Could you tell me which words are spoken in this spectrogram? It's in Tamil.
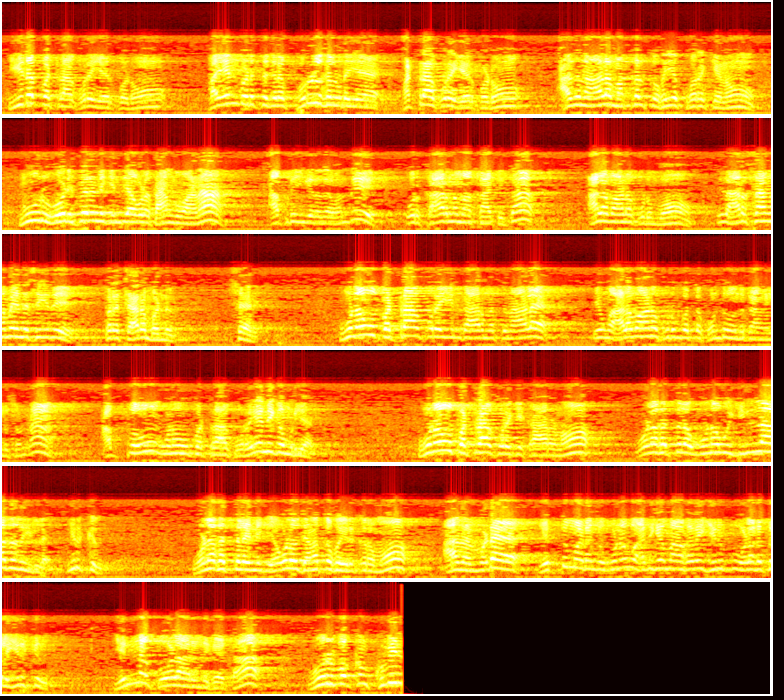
இடப்பற்றாக்குறை ஏற்படும் பயன்படுத்துகிற பொருள்களுடைய பற்றாக்குறை ஏற்படும். அதனால மக்கள் தொகையை குறைக்கணும். நூறு கோடி பேர் இன்னைக்கு இந்தியாவில் தாங்குவானா? அப்படிங்கிறத வந்து ஒரு காரணமா காட்டித்தான் அளவான குடும்பம். இது அரசாங்கமே என்ன செய்யுது? பிரச்சாரம் பண்ணுது. சரி. உணவு பற்றாக்குறையின் காரணத்தினால இவங்க அளவான குடும்பத்தை கொண்டு வந்துட்டாங்கன்னு சொன்னா அப்பவும் உணவு பற்றாக்குறையை நீக்க முடியாது. உணவு பற்றாக்குறைக்கு காரணம் உலகத்துல உணவு இல்லாதது இல்லை இருக்குது. உலகத்துல இன்னைக்கு எவ்வளவு ஜனத்தொகை இருக்கிறோமோ அதை விட எட்டு மடங்கு உணவு அதிகமாகவே இருப்பு உலகத்துல இருக்குது. என்ன கோளாறுன்னு கேட்டா ஒரு பக்கம் குவி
